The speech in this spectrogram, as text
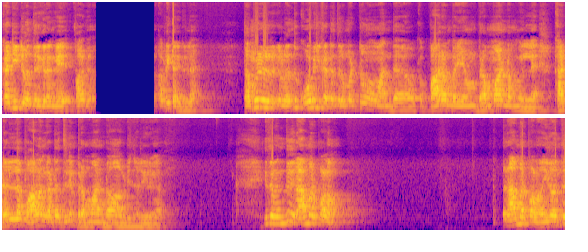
கட்டிட்டு வந்திருக்கிறாங்க. பாக்க அப்படி இருக்குல்ல? தமிழர்கள் வந்து கோவில் கட்டத்துல மட்டும் அந்த பாரம்பரியம் பிரம்மாண்டம் இல்லை. கடல்ல பாலம் கட்டத்துலயும் பிரம்மாண்டம் அப்படின்னு சொல்லியிருக்காங்க. இது வந்து ராமர் பாலம். ராமர் பாலம். இது வந்து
